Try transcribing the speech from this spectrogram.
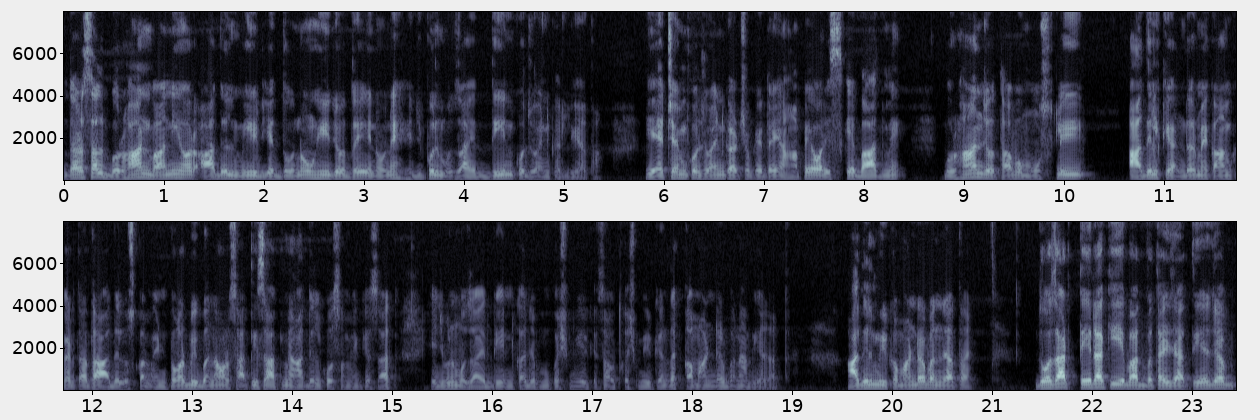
दरअसल बुरहान वानी और आदिल मीर ये दोनों ही जो थे, इन्होंने हिजबुल मुजाहिदीन को ज्वाइन कर लिया था। ये एचएम को ज्वाइन कर चुके थे यहाँ पे और इसके बाद में बुरहान जो था, वो मोस्टली आदिल के अंडर में काम करता था। आदिल उसका मेंटोर भी बना और साथ ही साथ में आदिल को समय के साथ हिजबुल मुजाहिदीन का जम्मू कश्मीर के, साउथ कश्मीर के अंदर कमांडर बना दिया जाता है। आदिल मीर कमांडर बन जाता है। 2013 की ये बात बताई जाती है जब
